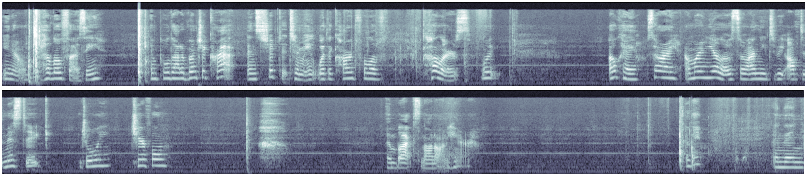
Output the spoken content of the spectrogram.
you know, Hello Fuzzy and pulled out a bunch of crap and shipped it to me with a card full of colors. What? Okay, sorry. I'm wearing yellow, so I need to be optimistic, joy, cheerful. And black's not on here. Okay. And then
